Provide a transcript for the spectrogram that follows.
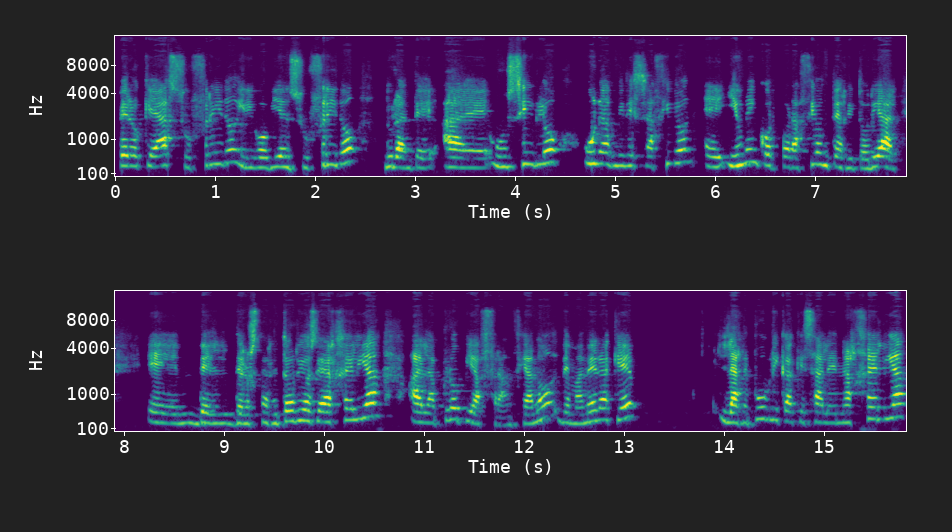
pero que ha sufrido, y digo bien sufrido, durante eh, un siglo una administración eh, y una incorporación territorial eh, de, los territorios de Argelia a la propia Francia, ¿no? De manera que la república que sale en Argelia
